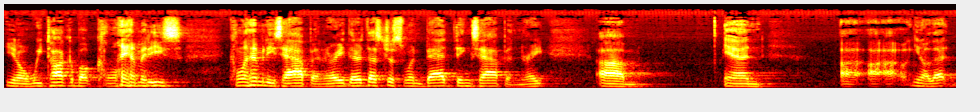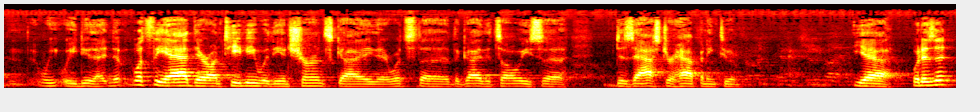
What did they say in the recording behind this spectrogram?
you know, we talk about calamities. Calamities happen, right? that's just when bad things happen, right? Um, and, uh, uh, you know, that we, we do that. What's the ad there on TV with the insurance guy there? What's the, the guy that's always uh, disaster happening to him? Yeah. What is it?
